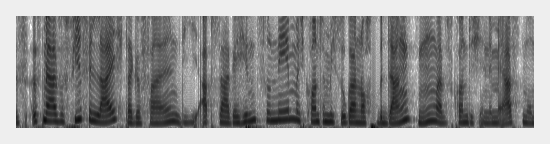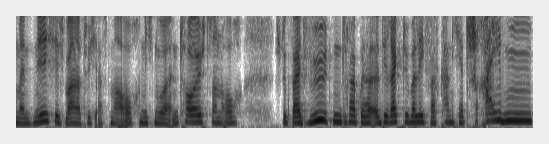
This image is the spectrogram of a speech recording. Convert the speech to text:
Es ist mir also viel, viel leichter gefallen, die Absage hinzunehmen. Ich konnte mich sogar noch bedanken, weil das konnte ich in dem ersten Moment nicht. Ich war natürlich erstmal auch nicht nur enttäuscht, sondern auch ein Stück weit wütend und habe direkt überlegt, was kann ich jetzt schreiben?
